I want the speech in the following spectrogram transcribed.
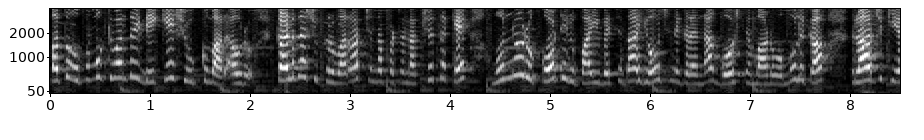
ಮತ್ತು ಉಪಮುಖ್ಯಮಂತ್ರಿ ಡಿ ಕೆ ಶಿವಕುಮಾರ್ ಅವರು ಕಳೆದ ಶುಕ್ರವಾರ ಚನ್ನಪಟ್ಟಣ ಕ್ಷೇತ್ರಕ್ಕೆ ಮುನ್ನೂರು ಕೋಟಿ ರೂಪಾಯಿ ವೆಚ್ಚದ ಯೋಜನೆಗಳನ್ನ ಘೋಷಣೆ ಮಾಡುವ ಮೂಲಕ ರಾಜಕೀಯ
